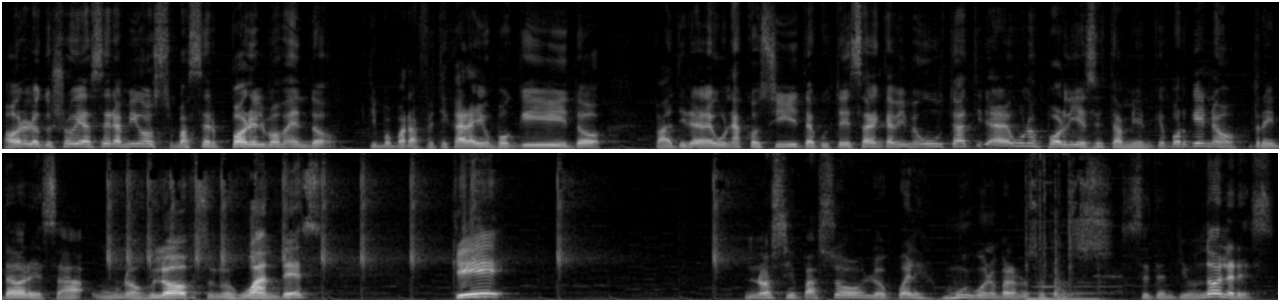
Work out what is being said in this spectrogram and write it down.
Ahora lo que yo voy a hacer, amigos, va a ser por el momento Tipo para festejar ahí un poquito Para tirar algunas cositas que ustedes saben que a mí me gusta Tirar algunos por 10 también Que por qué no. 30 dólares a unos gloves, unos guantes Que no se pasó Lo cual es muy bueno para nosotros. 71 dólares.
